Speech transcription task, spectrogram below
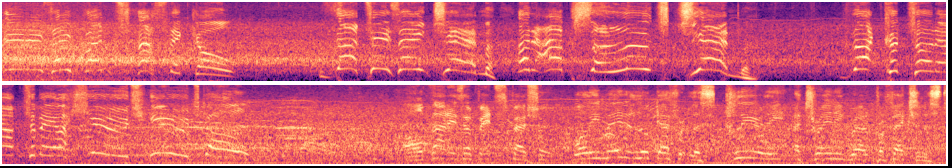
It is a fantastic goal! That is a gem! An absolute gem! That could turn out to be a huge, huge goal! Oh, that is a bit special. Well, he made it look effortless. Clearly a training ground perfectionist.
